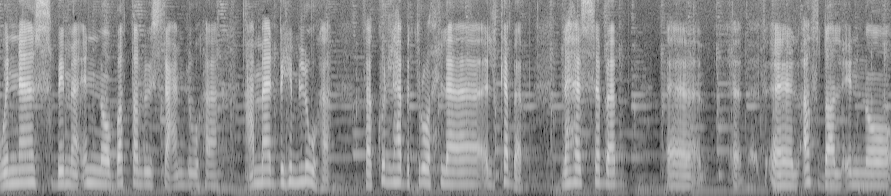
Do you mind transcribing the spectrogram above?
والناس بما أنه بطلوا يستعملوها عمال بهملوها فكلها بتروح للكبب لهالسبب آه، آه، آه، الأفضل أنه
